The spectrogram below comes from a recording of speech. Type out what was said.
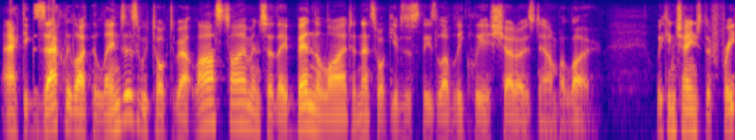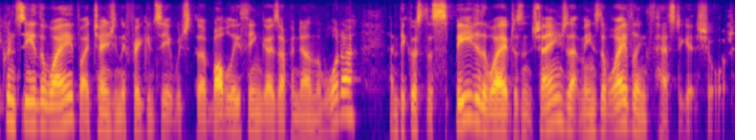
act exactly like the lenses we talked about last time, and so they bend the light, and that's what gives us these lovely clear shadows down below. We can change the frequency of the wave by changing the frequency at which the bobbly thing goes up and down the water. And because the speed of the wave doesn't change, that means the wavelength has to get short.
